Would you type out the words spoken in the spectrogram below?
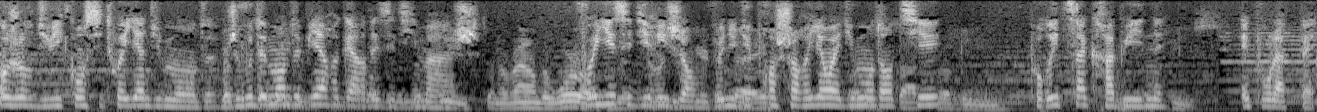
Aujourd'hui, concitoyens du monde, je vous demande de bien regarder cette image. Voyez ces dirigeants venus du Proche-Orient et du monde entier pour Yitzhak Rabin et pour la paix.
